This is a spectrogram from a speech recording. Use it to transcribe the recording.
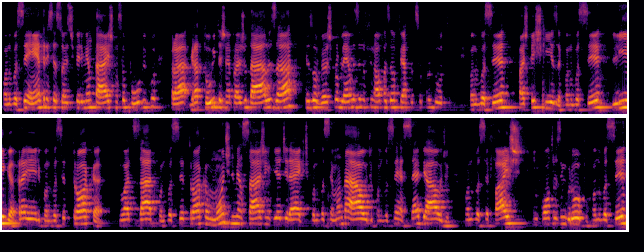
quando você entra em sessões experimentais com seu público para gratuitas, né, para ajudá-los a resolver os problemas e no final fazer a oferta do seu produto. Quando você faz pesquisa, quando você liga para ele, quando você troca no WhatsApp, quando você troca um monte de mensagem via direct, quando você manda áudio, quando você recebe áudio, quando você faz encontros em grupo, quando você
